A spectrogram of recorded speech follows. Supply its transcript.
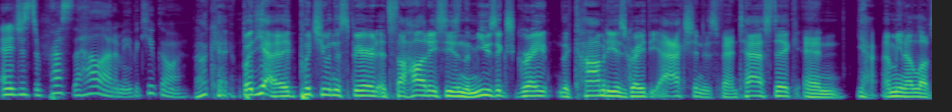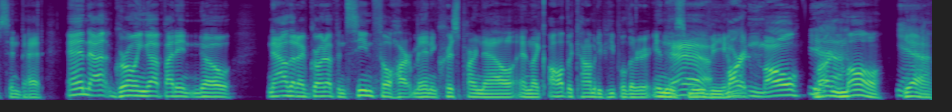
and it just depressed the hell out of me. But keep going. Okay. But yeah, it puts you in the spirit. It's the holiday season. The music's great. The comedy is great. The action is fantastic. And yeah, I mean, I love Sinbad. And uh, growing up, I didn't know. Now that I've grown up and seen Phil Hartman and Chris Parnell and like all the comedy people that are in this Yeah, movie, I'm Martin Mull. like, Martin Mull. Yeah. Yeah.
